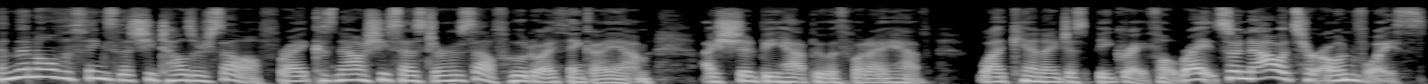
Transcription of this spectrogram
And then all the things that she tells herself, right? Because now she says to herself, Who do I think I am? I should be happy with what I have. Why can't I just be grateful, right? So now it's her own voice.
